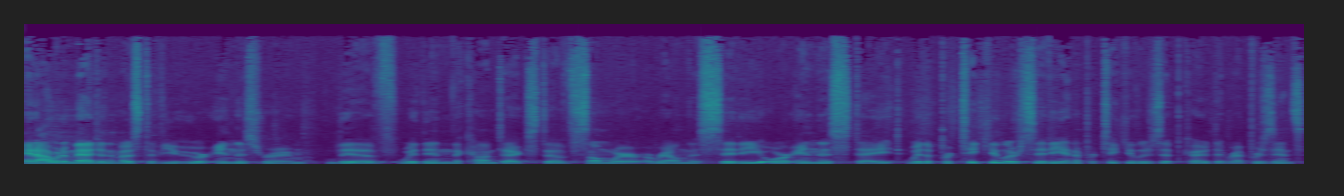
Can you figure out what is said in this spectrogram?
And I would imagine that most of you who are in this room live within the context of somewhere around this city or in this state with a particular city and a particular zip code that represents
